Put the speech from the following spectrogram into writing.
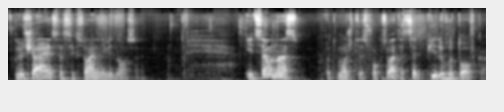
включається сексуальні відносини. І це у нас, от можете сфокусувати, це підготовка.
